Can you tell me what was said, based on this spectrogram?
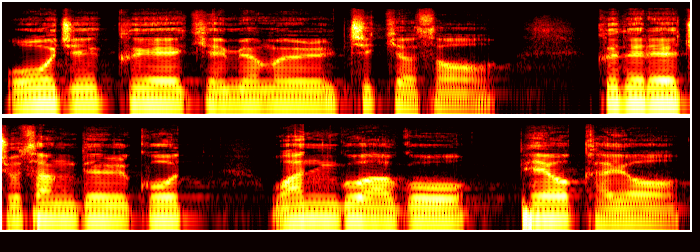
오직 그의 계명을 지켜서 그들의 조상들 곧 완고하고 폐역하여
